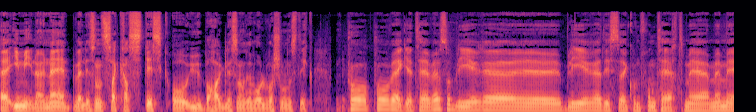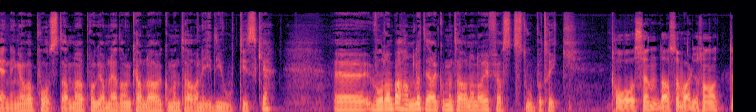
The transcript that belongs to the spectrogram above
eh, i mine øyne et veldig sånn sarkastisk og ubehagelig sånn revolverjournalistikk. På, på VGTV så blir, eh, blir disse konfrontert med, med, meninger og påstander. Programlederen kaller kommentarene idiotiske. Eh, hvordan behandlet dere kommentarene når de først sto på trykk? På søndag så var det jo sånn at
